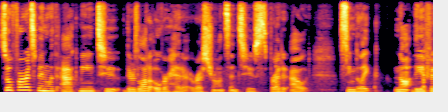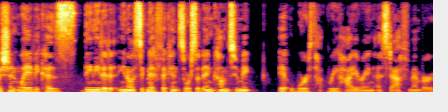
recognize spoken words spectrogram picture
So far, it's been with Acme. To there's a lot of overhead at restaurants, and to spread it out seemed like not the efficient way because they needed you know a significant source of income to make it worth rehiring a staff member.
